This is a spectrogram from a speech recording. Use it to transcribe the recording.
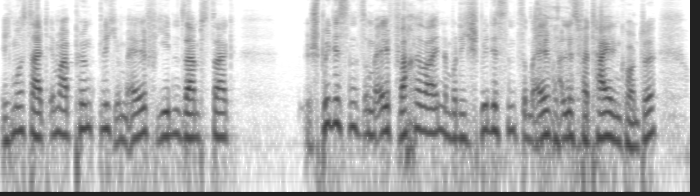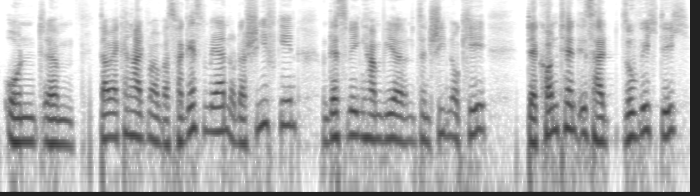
ich musste halt immer pünktlich um 11 jeden Samstag spätestens um 11 wach sein, damit ich spätestens um 11 alles verteilen konnte. Und ähm, dabei kann halt mal was vergessen werden oder schief gehen. Und deswegen haben wir uns entschieden, okay, der Content ist halt so wichtig,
